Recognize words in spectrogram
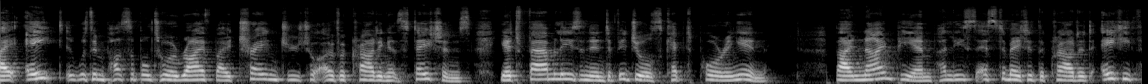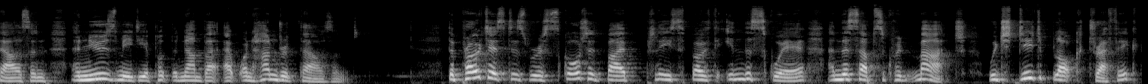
By eight, it was impossible to arrive by train due to overcrowding at stations, yet families and individuals kept pouring in. By 9 pm, police estimated the crowd at 80,000 and news media put the number at 100,000. The protesters were escorted by police both in the square and the subsequent march, which did block traffic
